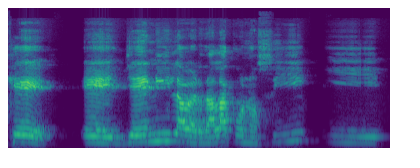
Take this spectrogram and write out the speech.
que eh, Jenny, la verdad la conocí y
